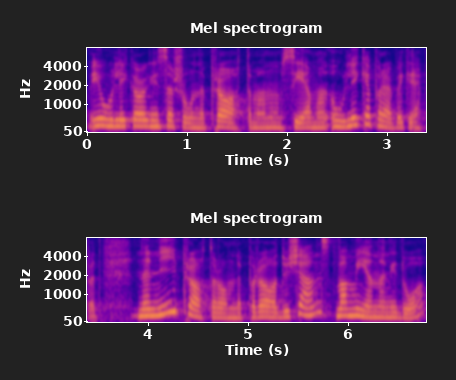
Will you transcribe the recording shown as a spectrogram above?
I olika organisationer pratar man om, ser man olika på det här begreppet. När ni pratar om det på Radiotjänst, vad menar ni då?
